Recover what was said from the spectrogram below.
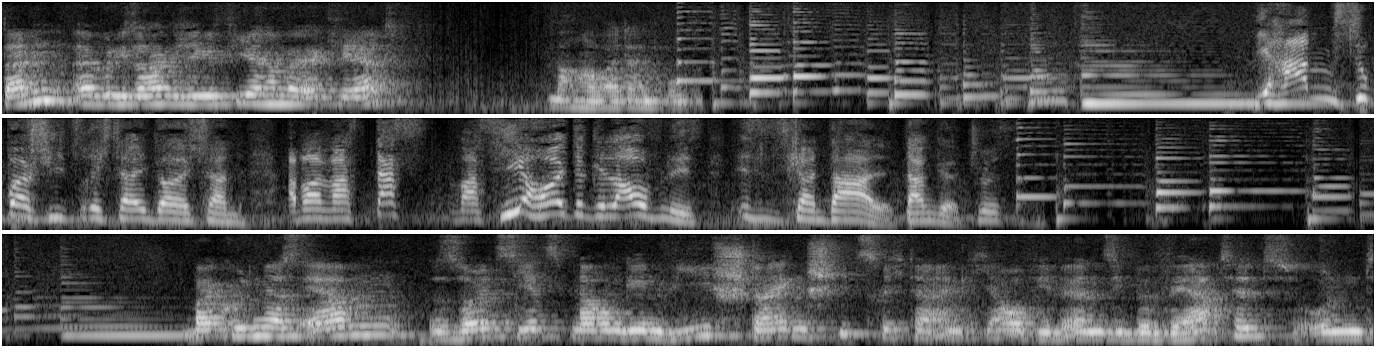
dann äh, würde ich sagen, Regel 4 haben wir erklärt. Machen wir weiter im Profi. Wir haben super Schiedsrichter in Deutschland. Aber was das, was hier heute gelaufen ist, ist ein Skandal. Danke. Tschüss. Bei Colinas Erben soll es jetzt darum gehen, wie steigen Schiedsrichter eigentlich auf? Wie werden sie bewertet und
